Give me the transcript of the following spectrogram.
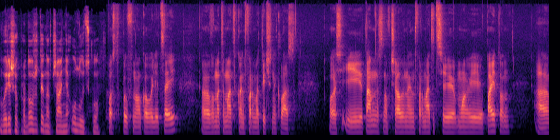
вирішив продовжити навчання у Луцьку. Поступив в науковий ліцей е, в математико-інформатичний клас. Ось і там нас навчали на інформатиці мові Python. А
